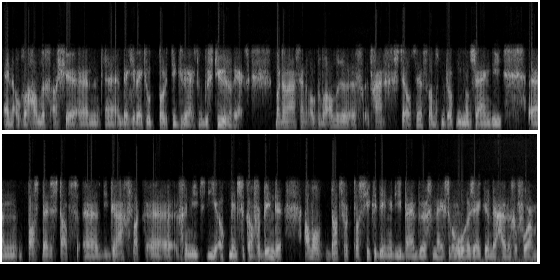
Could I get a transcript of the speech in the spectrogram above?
En ook wel handig als je um, uh, een beetje weet hoe politiek werkt, hoe besturen werkt. Maar daarnaast zijn er ook nog wel andere uh, vragen gesteld. Hè, van het moet ook iemand zijn die um, past bij de stad, uh, die draagvlak geniet, die ook mensen kan verbinden. Allemaal dat soort klassieke dingen die bij een burgemeester horen, zeker in de huidige vorm.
